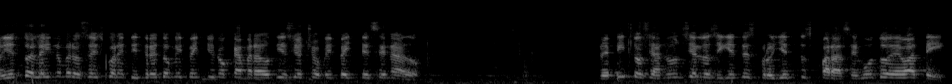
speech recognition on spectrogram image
Proyecto de ley número 643-2021, Cámara 218-2020, Senado. Repito, se anuncian los siguientes proyectos para segundo debate.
